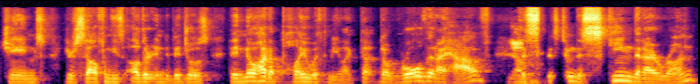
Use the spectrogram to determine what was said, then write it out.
James, yourself, and these other individuals, they know how to play with me. Like the, the role that I have, the system, the scheme that I run,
